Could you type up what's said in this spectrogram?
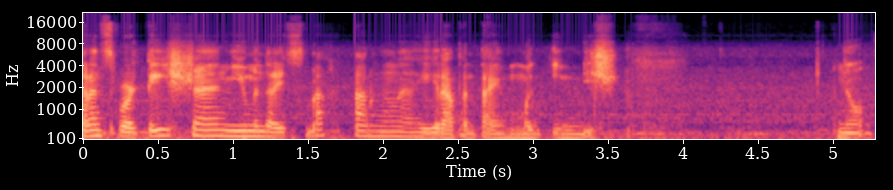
transportation, human rights, bakit parang nahihirapan tayong mag-English? No,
